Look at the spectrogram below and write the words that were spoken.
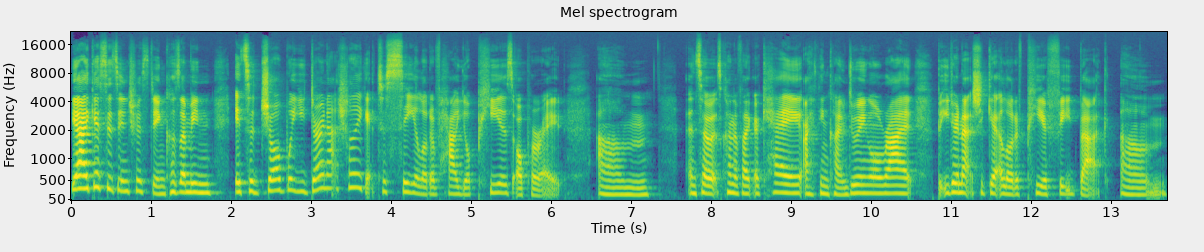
Yeah, I guess it's interesting because I mean, it's a job where you don't actually get to see a lot of how your peers operate. Um, and so it's kind of like, okay, I think I'm doing all right, but you don't actually get a lot of peer feedback. Um,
